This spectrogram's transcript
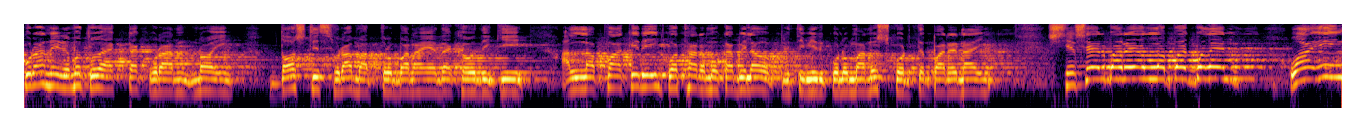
কোরআনের মতো একটা কোরআন নয়, দশটি সূরা মাত্র বানায় দেখাও দেখি। আল্লাহ পাকের এই কথার মোকাবিলাও পৃথিবীর কোনো মানুষ করতে পারে নাই। শেষের বারে আল্লাহ পাক বলেন, ওয়াইন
